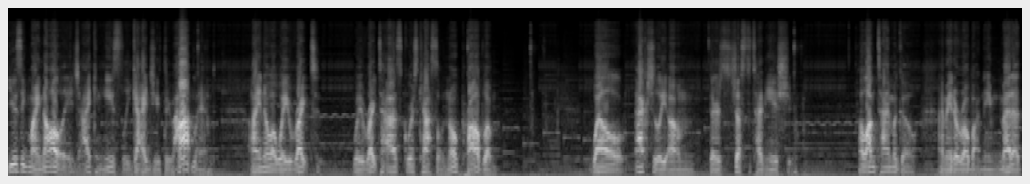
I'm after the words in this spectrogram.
Using my knowledge, I can easily guide you through Hotland. I know a way right, to, way right to Asgore's castle, no problem. Well, actually, um, there's just a tiny issue. A long time ago, I made a robot named Meta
